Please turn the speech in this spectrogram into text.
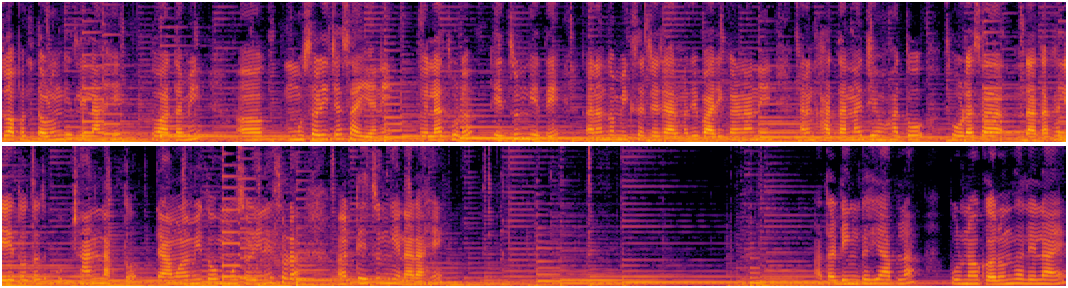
जो आपण तळून घेतलेला आहे तो आता मी मुसळीच्या साह्याने त्याला थोडं ठेचून घेते. कारण तो मिक्सरच्या जारमध्ये बारीक करणार नाही. कारण खाताना जेव्हा तो थोडासा दाताखाली येतो तर खूप छान लागतो. त्यामुळे मी तो मुसळीने थोडा ठेचून घेणार आहे. आता डिंकही आपला पूर्ण करून झालेला आहे.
